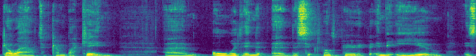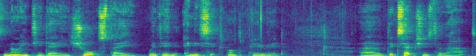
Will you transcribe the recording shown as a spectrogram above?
go out and come back in, um, all within uh, the six month period. But in the EU, it's 90 days short stay within any six month period. Uh, the exceptions to that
